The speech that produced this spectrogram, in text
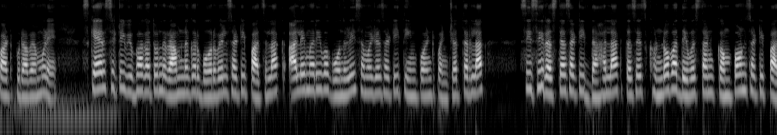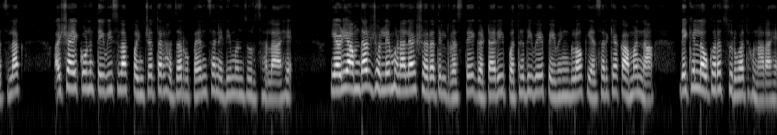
पाठपुराव्यामुळे स्केअर सिटी विभागातून रामनगर बोरवेलसाठी पाच लाख आलेमरी व गोंधळी समाजासाठी तीन पॉईंट पंच्याहत्तर लाख सी सी रस्त्यासाठी दहा लाख तसेच खंडोबा देवस्थान कंपाऊंडसाठी पाच लाख अशा एकूण तेवीस लाख पंच्याहत्तर हजार रुपयांचा निधी मंजूर झाला आहे. यावेळी आमदार झोल्ले म्हणाल्या शहरातील रस्ते गटारी पथदिवे पेविंग ब्लॉक यासारख्या कामांना देखील लवकरच सुरुवात होणार आहे.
